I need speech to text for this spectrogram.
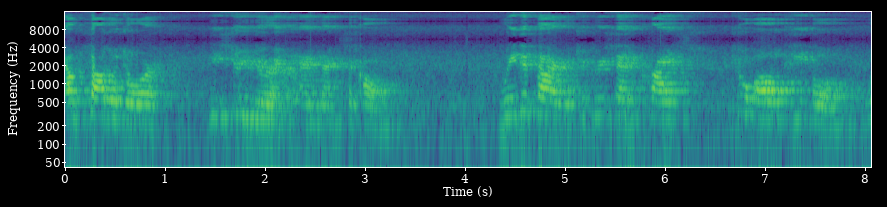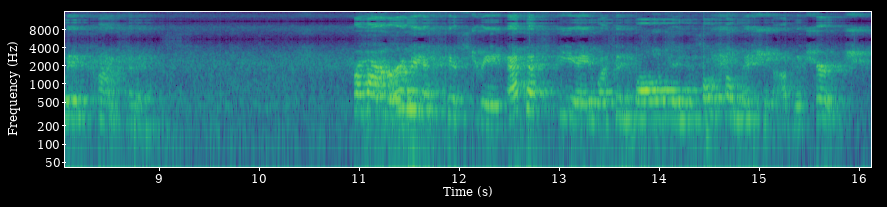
El Salvador, Eastern Europe, and Mexico. We desire to present Christ to all people with confidence. From our earliest history, FSPA was involved in the social mission of the church.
